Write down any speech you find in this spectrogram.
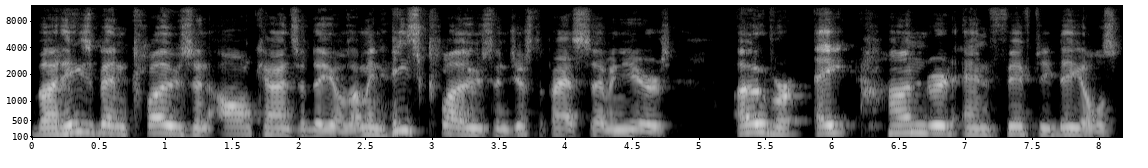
but he's been closing all kinds of deals. I mean, he's closed in just the past seven years over 850 deals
